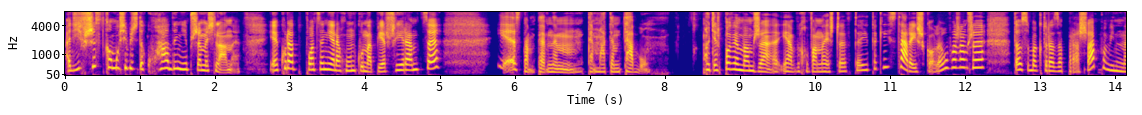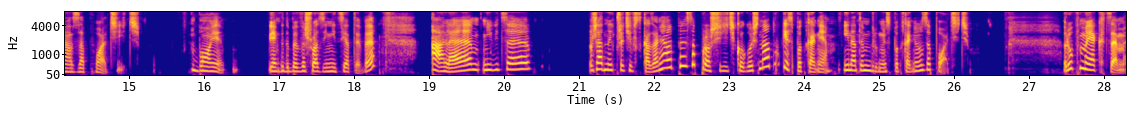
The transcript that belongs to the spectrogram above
A dziś wszystko musi być dokładnie przemyślane. I akurat płacenie rachunku na pierwszej randce jest tam pewnym tematem tabu. Chociaż powiem wam, że ja wychowana jeszcze w tej takiej starej szkole, uważam, że ta osoba, która zaprasza, powinna zapłacić, bo jak gdyby wyszła z inicjatywy, ale nie widzę żadnych przeciwwskazań, aby zaprosić kogoś na drugie spotkanie i na tym drugim spotkaniu zapłacić. Róbmy jak chcemy.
